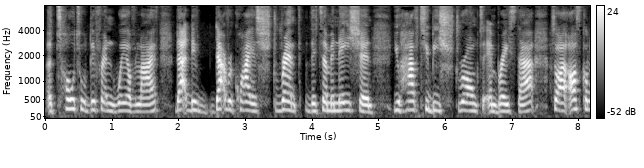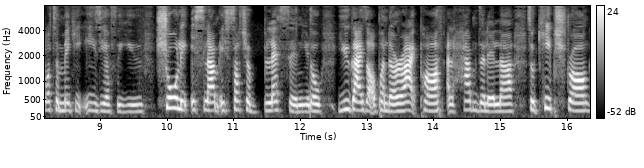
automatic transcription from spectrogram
a total different way of life. That, that requires strength, determination. You have to be strong to embrace that. So I ask Allah to make it easier for you. Surely Islam is such a blessing. You know, you guys are up on the right path. Alhamdulillah. So keep strong,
